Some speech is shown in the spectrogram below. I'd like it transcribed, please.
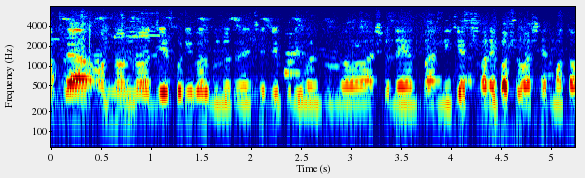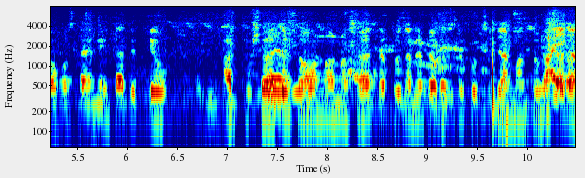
আমরা অন্য অন্য যে পরিবারগুলো রয়েছে যে পরিবারগুলো আসলে বা নিজের ঘরে বসবাসের মতো অবস্থায় নেই তাদেরকেও আর্থিক সহায়তা সহ অন্যান্য সহায়তা প্রদানের ব্যবস্থা করছি। যার মাধ্যমে তারা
